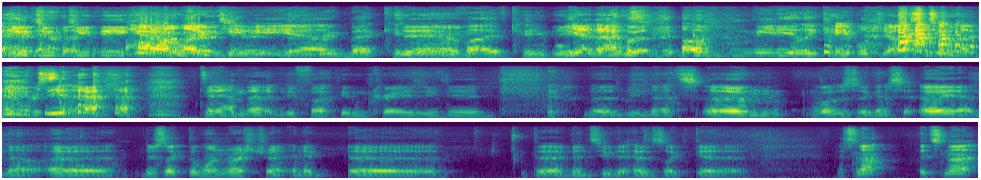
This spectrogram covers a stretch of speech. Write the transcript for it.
YouTube TV, get on Hololive that TV, yeah. Bring back cable, Damn. revive cable. Yeah, that was immediately cable jumps two hundred percent. Yeah. Damn, that would be fucking crazy, dude. That'd be nuts. Um, what was I gonna say? Oh yeah, no. Uh, there's like the one restaurant in a uh that I've been to that has like uh, it's not it's not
